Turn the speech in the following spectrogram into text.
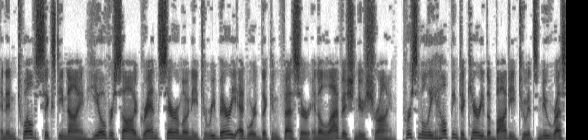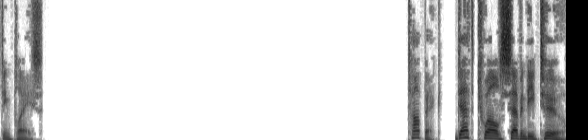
and in 1269 he oversaw a grand ceremony to rebury Edward the Confessor in a lavish new shrine, personally helping to carry the body to its new resting place. Death 1272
